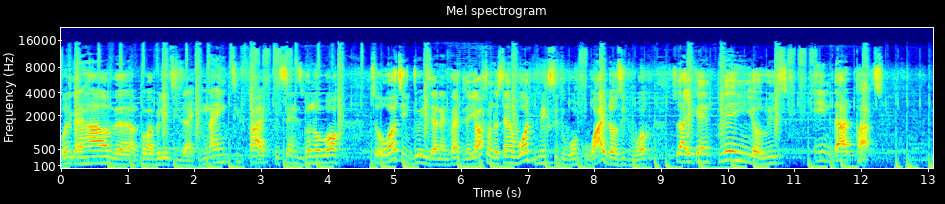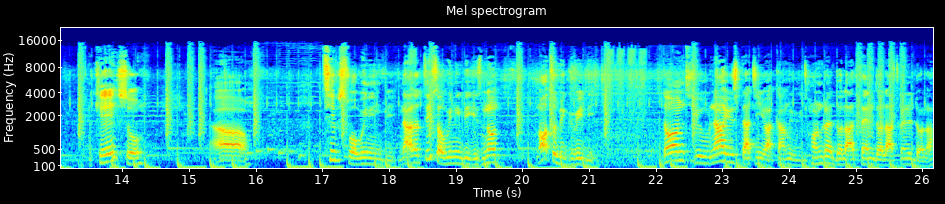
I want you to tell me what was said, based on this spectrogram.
But you can have uh, probabilities like 95% is going to work so what you do is that 95%. You have to understand what makes it work, why does it work, so that you can play in your risk in that part. Okay, so uh, tips for winning big. Now the tips for winning big is not not to be greedy. Don't you now you starting your account with hundred dollar, ten dollar, twenty dollar.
